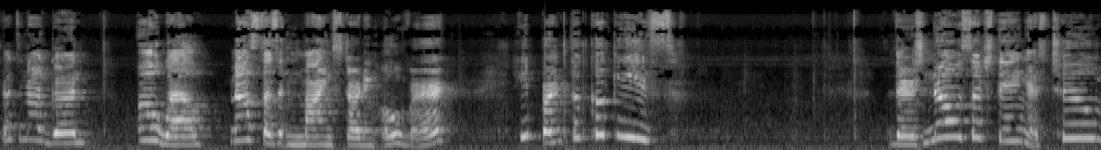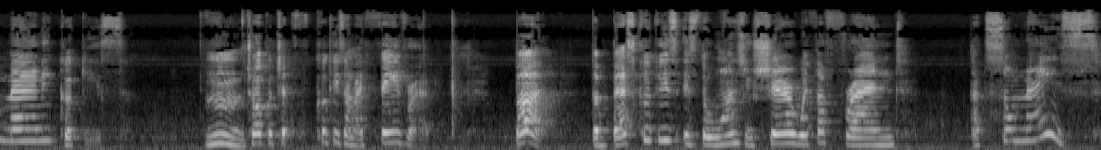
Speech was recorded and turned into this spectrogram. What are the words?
That's not good. Oh well, Mouse doesn't mind starting over. He burnt the cookies. There's no such thing as too many cookies. Mmm, chocolate chip cookies are my favorite. But the best cookies is the ones you share with a friend. That's so nice.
